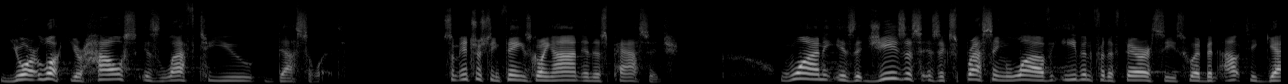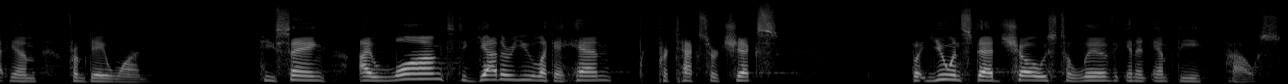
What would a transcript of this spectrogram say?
Your, look, your house is left to you desolate. Some interesting things going on in this passage. One is that Jesus is expressing love even for the Pharisees who had been out to get him from day one. He's saying, I longed to gather you like a hen protects her chicks, but you instead chose to live in an empty house.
